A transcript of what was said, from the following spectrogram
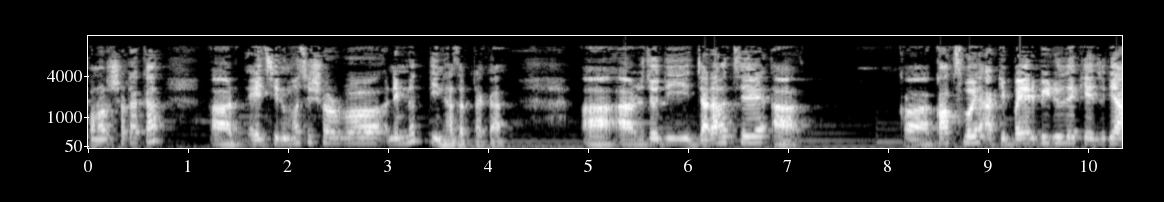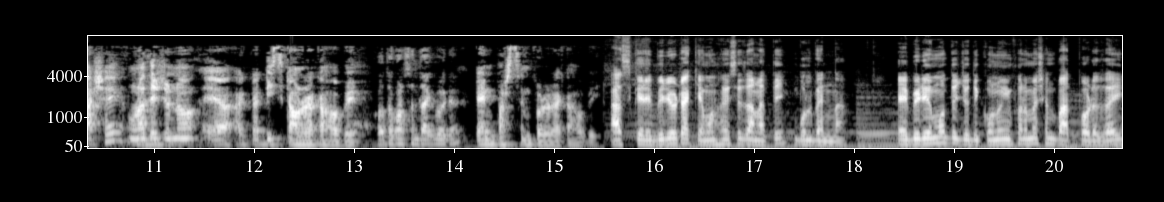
পনেরোশো টাকা আর এইচি রুম হচ্ছে সর্বনিম্ন তিন হাজার টাকা। আর যদি যারা হচ্ছে কক্সবই আকিব ভাইয়ের ভিডিও দেখে যদি আসে ওনাদের জন্য আহ, একটা ডিসকাউন্ট রাখা হবে। কত পার্সেন্ট থাকবে ওটা টেন পার্সেন্ট করে রাখা হবে। আজকের ভিডিওটা কেমন হয়েছে জানাতে বলবেন না। এই ভিডিওর মধ্যে যদি কোনো ইনফরমেশন বাদ পড়ে যায়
